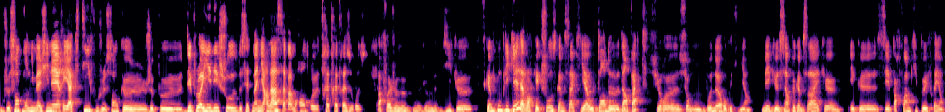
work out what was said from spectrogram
où je sens que mon imaginaire est actif, où je sens que je peux déployer des choses de cette manière-là, ça va me rendre très très très heureuse. Parfois, je me, je me dis que c'est quand même compliqué d'avoir quelque chose comme ça qui a autant d'impact sur euh, sur mon bonheur au quotidien, mais que c'est un peu comme ça et que et que c'est parfois un petit peu effrayant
